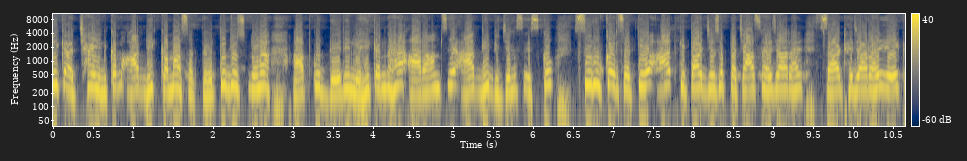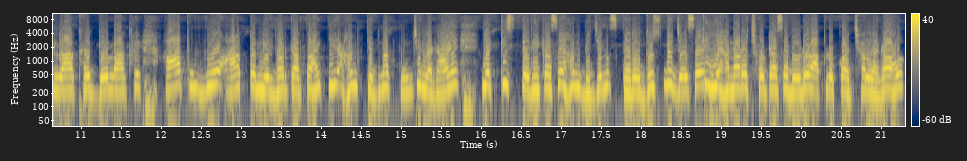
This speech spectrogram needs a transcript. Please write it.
एक अच्छा इनकम आप भी कमा सकते हो। तो दोस्तों ना, आपको देरी नहीं करना है, आराम से आप भी बिज़नेस इसको शुरू कर सकते हो। आपके पास जैसे पचास हज़ार है, साठ हज़ार है, एक लाख है, दो लाख है, आप वो आप पर निर्भर करता है कि हम कितना पूंजी लगाएँ या किस तरीका से हम बिज़नेस करें। दोस्तों, जैसे ये हमारा छोटा सा वीडियो आप लोग को अच्छा लगा हो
